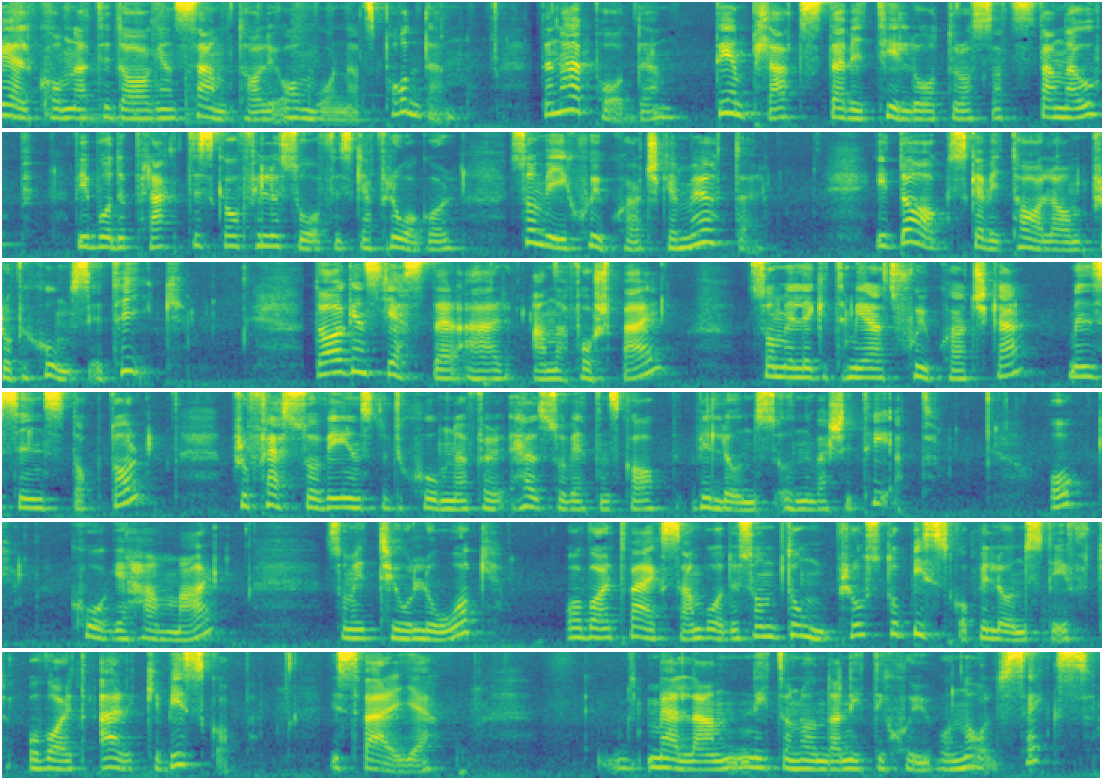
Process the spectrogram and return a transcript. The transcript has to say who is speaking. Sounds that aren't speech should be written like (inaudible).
Speaker 1: Och välkomna till dagens samtal i Omvårdnadspodden. Den här podden, det är en plats där vi tillåter oss att stanna upp vid både praktiska och filosofiska frågor som vi sjuksköterskor möter. Idag ska vi tala om professionsetik. Dagens gäster är Anna Forsberg, som är legitimerad sjuksköterska, medicinsk doktor, professor vid institutionen för hälsovetenskap vid Lunds universitet. Och KG Hammar, som är teolog och har varit verksam både som domprost och biskop i Lunds stift och varit ärkebiskop i Sverige mellan 1997 och 06.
